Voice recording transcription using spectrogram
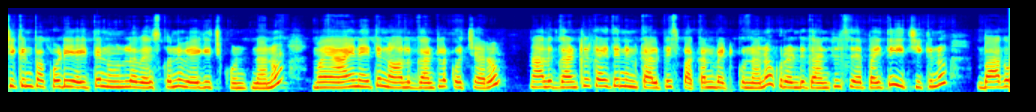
చికెన్ పకోడీ అయితే నూనెలో వేసుకొని వేగించుకుంటున్నాను. మా ఆయన అయితే నాలుగు గంటలకు వచ్చారు. నాలుగు గంటలకైతే నేను కలిపేసి పక్కన పెట్టుకున్నాను. ఒక రెండు గంటల సేపు అయితే ఈ చికెన్ బాగా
